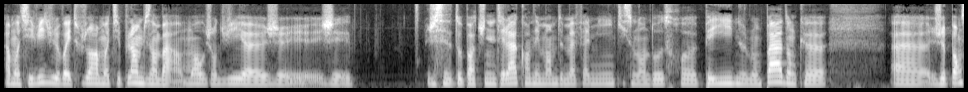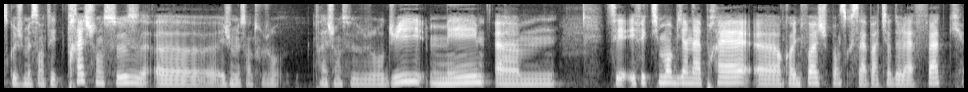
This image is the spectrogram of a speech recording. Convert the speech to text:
à, moitié vide, je le voyais toujours à moitié plein en me disant, bah, moi, aujourd'hui, euh, j'ai cette opportunité-là quand des membres de ma famille qui sont dans d'autres pays ne l'ont pas. Donc, je pense que je me sentais très chanceuse. et je me sens toujours très chanceuse aujourd'hui. Mais c'est effectivement bien après, euh, encore une fois, je pense que c'est à partir de la fac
